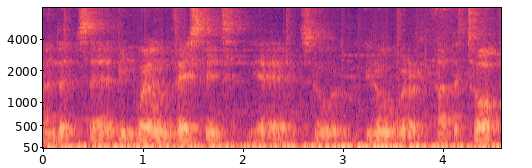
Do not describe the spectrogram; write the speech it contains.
and it's uh, been well invested. Uh, so, you know, we're at the top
